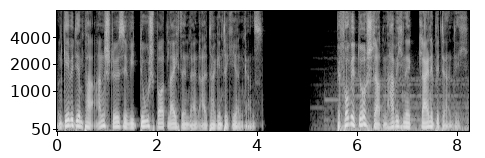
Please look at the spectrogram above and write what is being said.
und gebe dir ein paar Anstöße, wie du Sport leichter in deinen Alltag integrieren kannst. Bevor wir durchstarten, habe ich eine kleine Bitte an dich.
